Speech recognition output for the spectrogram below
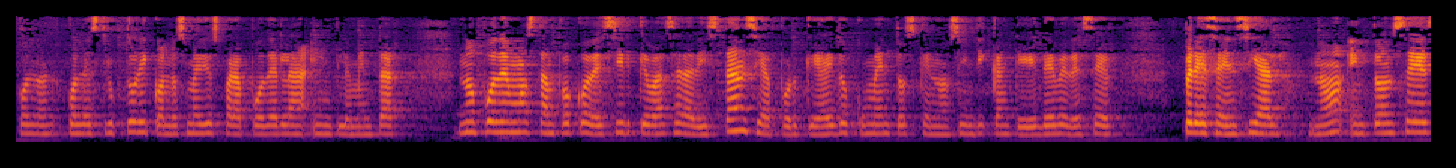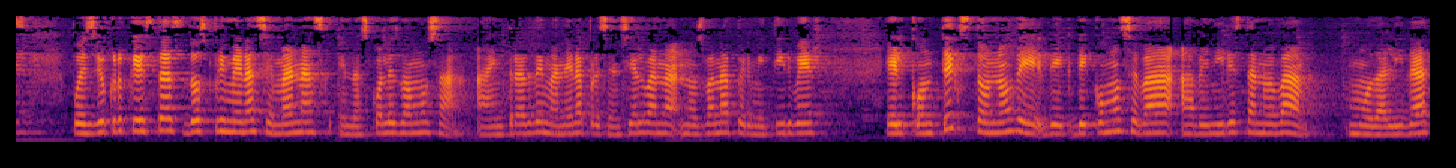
con, la, estructura y con los medios para poderla implementar. No podemos tampoco decir que va a ser a distancia porque hay documentos que nos indican que debe de ser presencial, ¿no? Entonces, pues yo creo que estas dos primeras semanas en las cuales vamos a, entrar de manera presencial van a, nos van a permitir ver el contexto, ¿no? De, cómo se va a venir esta nueva modalidad,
